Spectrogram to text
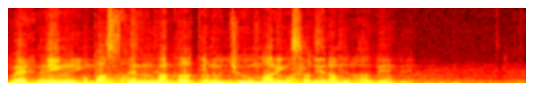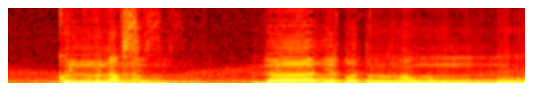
Rehning pepasten bakal tinuju maring saliramu kabeh كل نفس ذائقة الموت.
